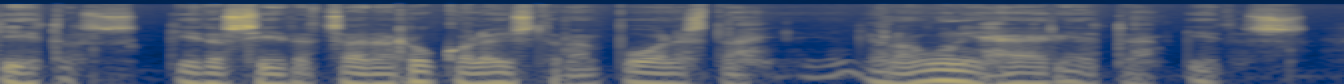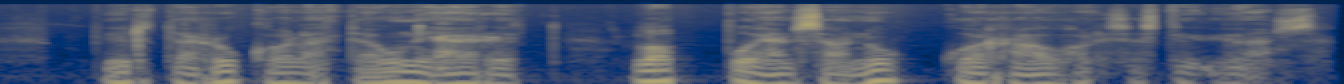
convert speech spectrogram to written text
Kiitos. Kiitos siitä, että saadaan rukoilla ystävän puolesta, jolla on unihäiriötä. Kiitos. Pyydetään rukoilla, että unihäiriöt loppuu ja hän saa nukkua rauhallisesti yönsä.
